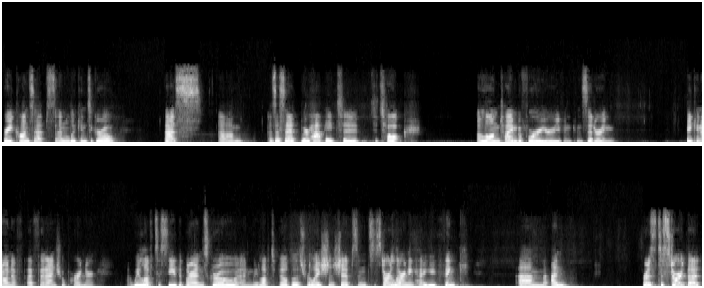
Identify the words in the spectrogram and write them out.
great concepts and looking to grow. That's, um, as I said, we're happy to to talk a long time before you're even considering taking on a, a financial partner. We love to see the brands grow, and we love to build those relationships and to start learning how you think, um, and for us to start that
